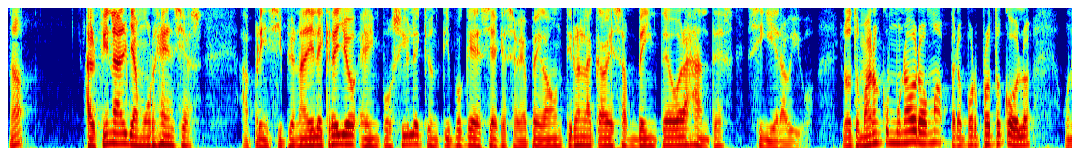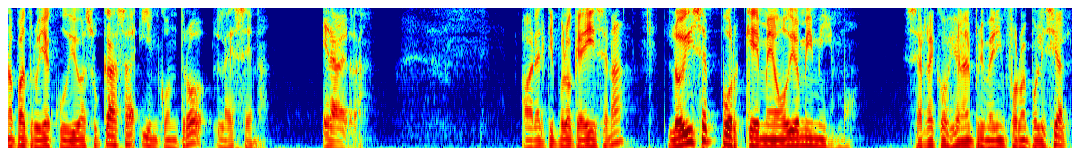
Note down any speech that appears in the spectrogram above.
¿No? Al final llamó a urgencias. A principio nadie le creyó. Era imposible que un tipo que decía que se había pegado un tiro en la cabeza 20 horas antes siguiera vivo. Lo tomaron como una broma, pero por protocolo, una patrulla acudió a su casa y encontró la escena. Era verdad. Ahora el tipo lo que dice, ¿no? Lo hice porque me odio a mí mismo. Se recogió en el primer informe policial.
